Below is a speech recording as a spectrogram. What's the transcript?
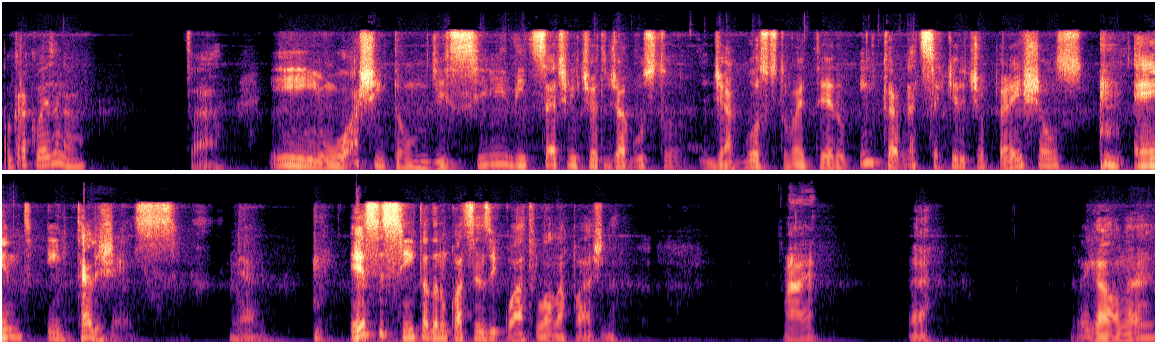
Pouca coisa não. Tá em Washington DC, 27 e 28 de agosto, de agosto vai ter o Internet Security Operations and Intelligence. É. Esse sim tá dando 404 lá na página. Ah, é? É. Legal, né?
